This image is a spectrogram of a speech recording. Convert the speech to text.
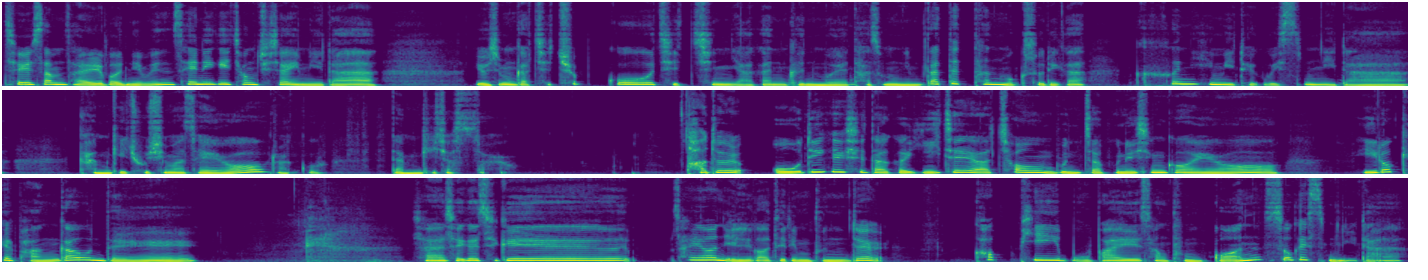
7341번님은 새내기 청취자입니다. 요즘같이 춥고 지친 야간 근무에 다솜님 따뜻한 목소리가 큰 힘이 되고 있습니다. 감기 조심하세요. 라고 남기셨어요. 다들 어디 계시다가 이제야 처음 문자 보내신 거예요. 이렇게 반가운데. 자, 제가 지금 사연 읽어드린 분들 커피 모바일 상품권 쏘겠습니다.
